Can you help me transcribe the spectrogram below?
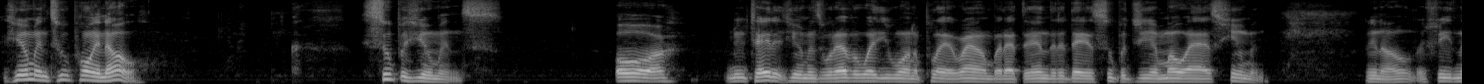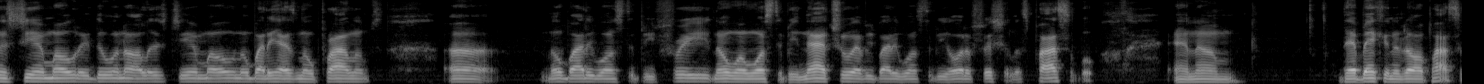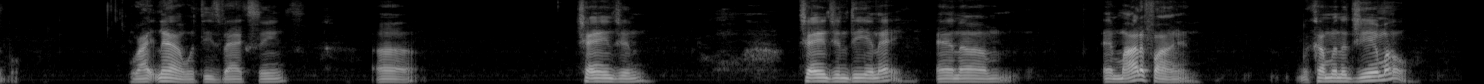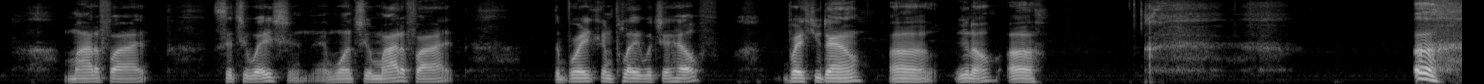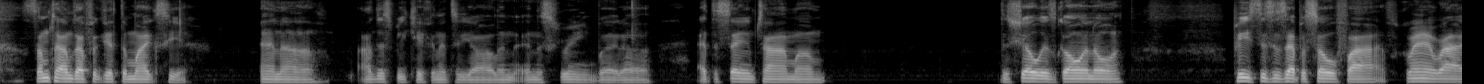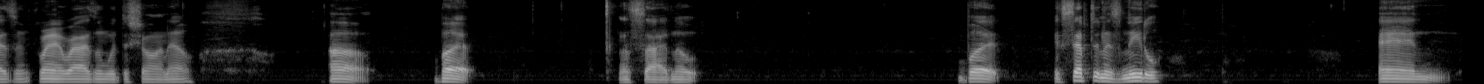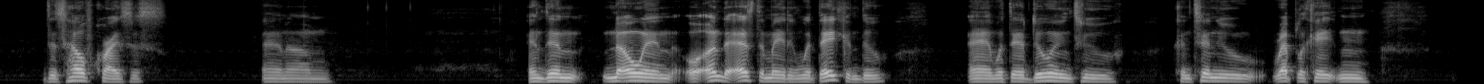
Human 2.0 superhumans or mutated humans, whatever way you want to play around, but at the end of the day, it's super GMO as human. You know, they're feeding us GMO, they're doing all this GMO, nobody has no problems. Uh nobody wants to be free, no one wants to be natural, everybody wants to be artificial as possible. And um they're making it all possible. right now with these vaccines, uh, changing, changing DNA and um, and modifying, becoming a GMO, modified situation. And once you're modified, the break and play with your health, break you down. Uh, you know, uh, uh, sometimes I forget the mics here, and uh, I'll just be kicking it to y'all in in the screen. But uh, at the same time, um, the show is going on. Peace. This is episode five, Grand Rising, Grand Rising with Deshaun L. Uh, but a side note, but accepting his needle and this health crisis and um and then knowing or underestimating what they can do and what they're doing to continue replicating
